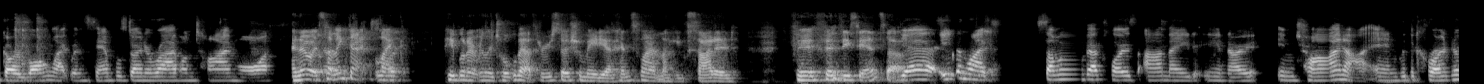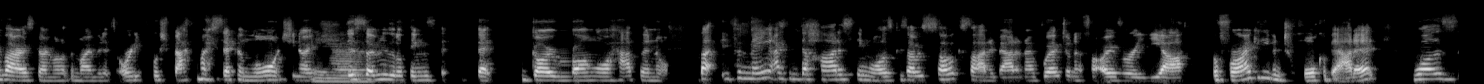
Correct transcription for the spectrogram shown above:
go wrong, like when samples don't arrive on time or I know it's something that like people don't really talk about through social media, hence why I'm like excited for, for this answer. yeah, even like some of our clothes are made, you know, in China and with the coronavirus going on at the moment, it's already pushed back my second launch. You know, Yeah. there's so many little things that, that go wrong or happen. But for me, I think the hardest thing was because I was so excited about it and I've worked on it for over a year before I could even talk about it was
